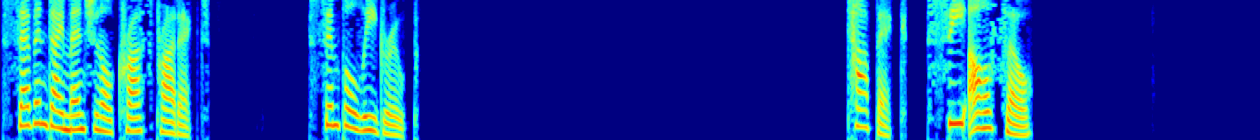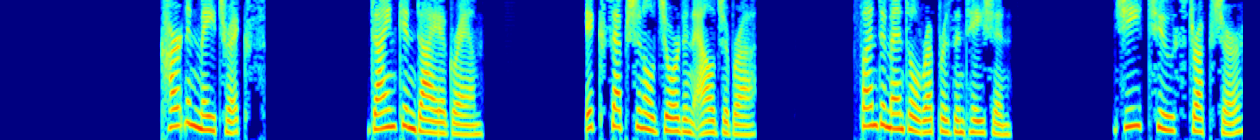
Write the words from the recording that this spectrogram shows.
Seven-dimensional cross product. Simple Lie group. Topic. See also. Cartan matrix. Dynkin diagram. Exceptional Jordan algebra. Fundamental representation. G2 structure.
